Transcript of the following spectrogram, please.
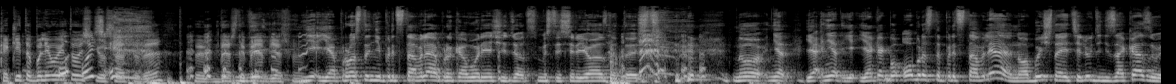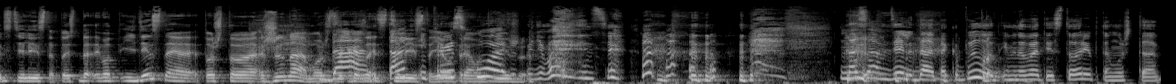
Какие-то болевые О- точки у Саши, да? Даже ты прям бьешь. Я, я просто не представляю, про кого речь идет, в смысле, серьезно, то есть, ну, нет, я, нет, я, как бы образ-то представляю, но обычно эти люди не заказывают стилистов, то есть, вот единственное, то, что жена может заказать стилиста, я прям вижу. понимаете? На самом деле, да, так и было именно в этой истории, потому что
